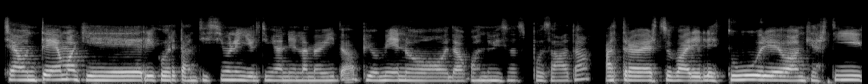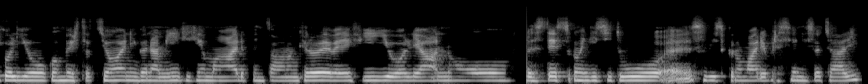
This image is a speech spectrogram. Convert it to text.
c'è un tema che ricorre tantissimo negli ultimi anni della mia vita, più o meno da quando mi sono sposata, attraverso varie letture o anche articoli o conversazioni con amici che magari pensavano anche loro di avere figli o li hanno lo stesso, come dici tu, eh, subiscono varie pressioni sociali.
